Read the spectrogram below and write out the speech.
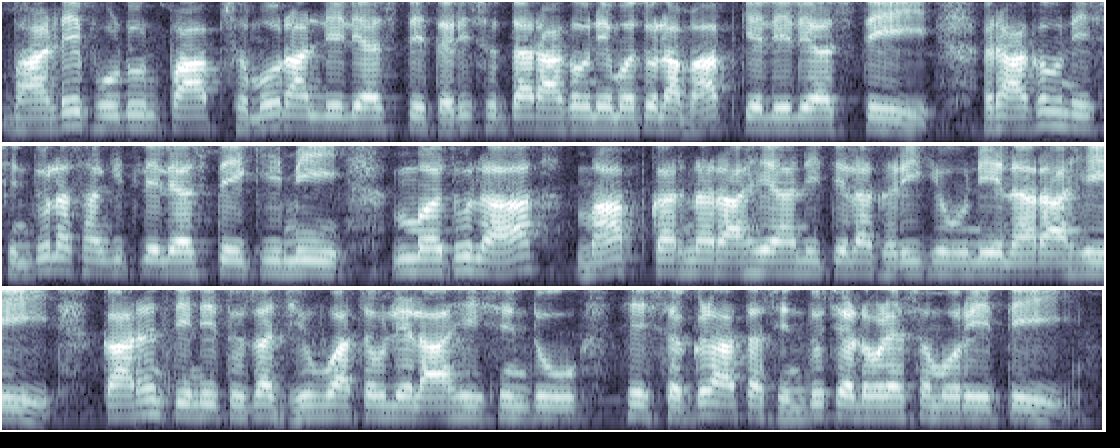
भांडे फोडून पाप समोर आणलेले असते तरीसुद्धा राघवने मधूला माफ केलेले असते. राघवने सिंधूला सांगितलेले असते की मी मधूला माफ करणार आहे आणि तिला घरी घेऊन येणार आहे. कारण तिने तुझा जीव वाचवलेला आहे सिंधू. हे सगळं आता सिंधूच्या डोळ्यासमोर येते.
